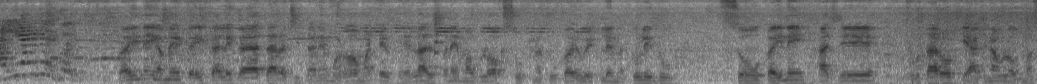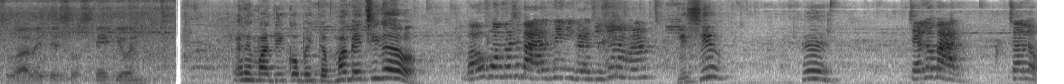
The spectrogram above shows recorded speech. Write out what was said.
આલી આઈ ગઈ બોલ કંઈ નહીં અમે ગઈકાલે ગયા હતા રચિતાને મળવા માટે ફેલાલ જ પણ એમાં વ્લોગ શૂટ નહોતું કર્યું એટલે નહોતું લીધું. સો કંઈ નહીં આજે જોતા રહો કે આજના વ્લોગમાં શું આવે છે. સો સ્ટે ટ્યુન અરે મા દીકો ભાઈ ટબમાં બેસી ગયો? બહુ ગમે છે બહાર જ નહીં નીકળે. જોજો ને હમણાં. નિશિવ હે? ચલો બહાર. ચલો.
